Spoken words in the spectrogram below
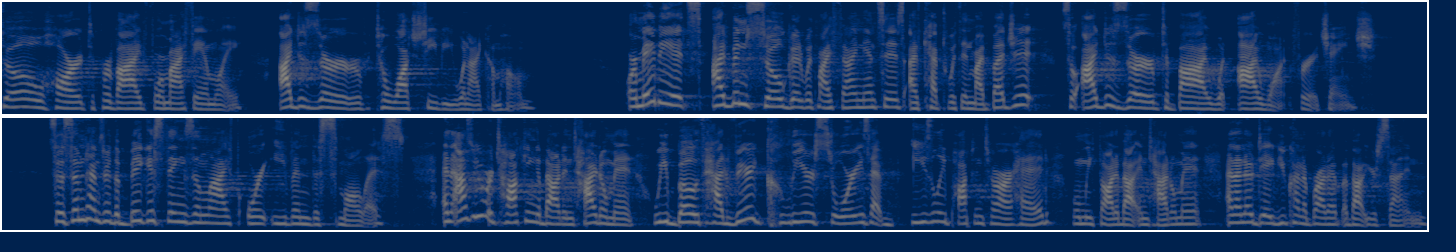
so hard to provide for my family. I deserve to watch TV when I come home. Or maybe it's, I've been so good with my finances, I've kept within my budget, so I deserve to buy what I want for a change. So sometimes they're the biggest things in life or even the smallest. And as we were talking about entitlement, we both had very clear stories that easily popped into our head when we thought about entitlement. And I know, Dave, you kind of brought up about your son.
